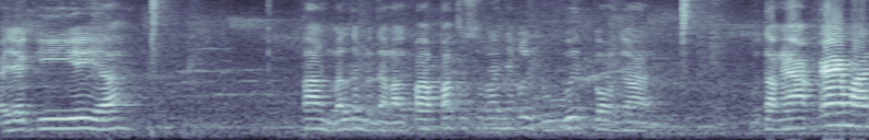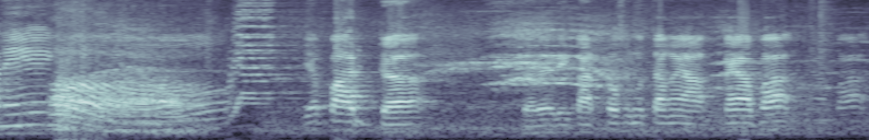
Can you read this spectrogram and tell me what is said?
Kayak kie ya. Tanggal sampai tanggal papa terus orangnya kali duit kok kan. Utangnya akeh maning. Ya pada dari Ricardo sing utange akeh apa? Apa?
